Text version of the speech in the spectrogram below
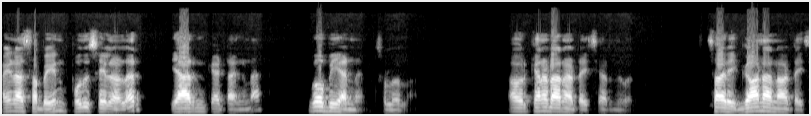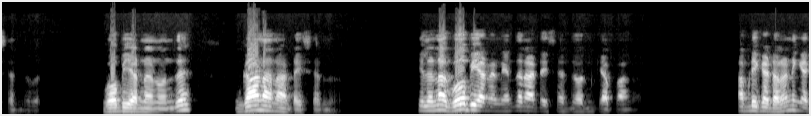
ஐநா சபையின் பொது செயலாளர் யாருன்னு கேட்டாங்கன்னா கோபி அண்ணன் சொல்லலாம். அவர் கனடா நாட்டை சேர்ந்தவர். சாரி கானா நாட்டை சேர்ந்தவர். கோபி அண்ணன் வந்து கானா நாட்டை சேர்ந்தவர். இல்லைன்னா கோபி அண்ணன் எந்த நாட்டை சேர்ந்தவர்னு கேட்பாங்க. அப்படி கேட்டாலும் நீங்க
